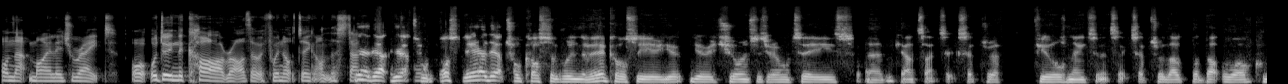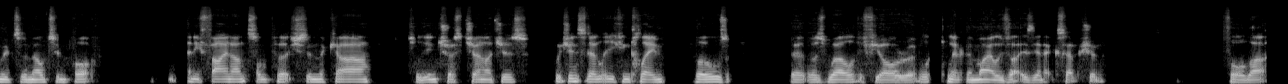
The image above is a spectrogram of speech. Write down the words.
on that mileage rate, or, or doing the car rather, if we're not doing it on the standard? Yeah, the, the actual cost. Yeah, the actual cost of running the vehicle. So your your, your insurances, your MOTs, um, car tax, etc., fuels, maintenance, etc. That that will all come into the melting pot. Any finance on purchasing the car, so the interest charges, which incidentally you can claim those uh, as well if you're uh, claiming the mileage. That is an exception for that.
